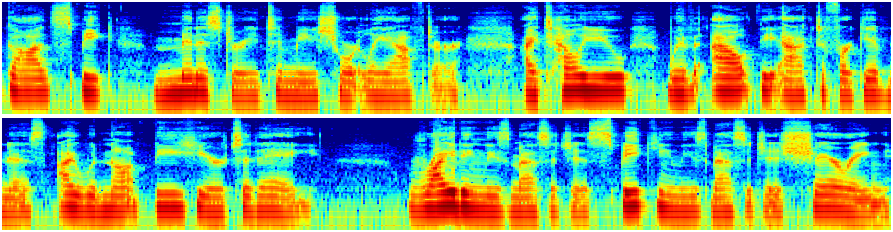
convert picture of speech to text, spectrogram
God speak ministry to me shortly after. I tell you, without the act of forgiveness, I would not be here today. Writing these messages, speaking these messages, sharing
